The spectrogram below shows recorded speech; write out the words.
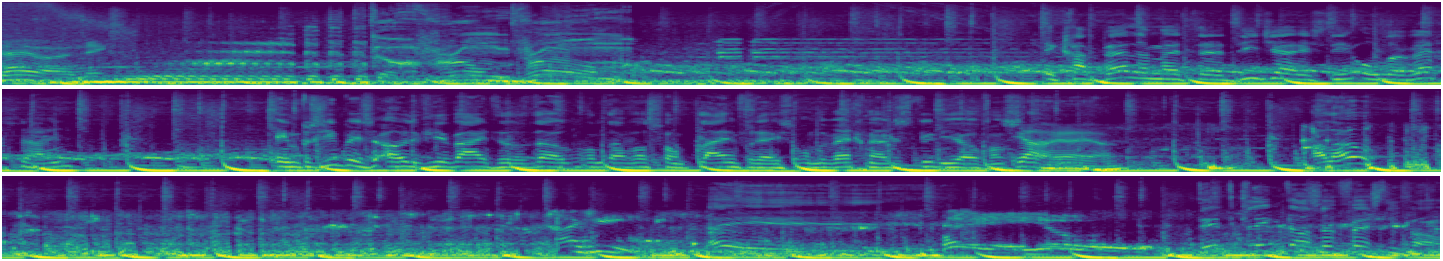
nee hoor, niks. De Vroom Vroom. Ik ga bellen met eh, DJ's die onderweg zijn. In principe is Olivier Wijter dat ook, want hij was van Pleinvrees onderweg naar de studio van Ja, Stone. ja, ja. Hallo? Gijsie. Hey, Hey, yo. dit klinkt als een festival.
